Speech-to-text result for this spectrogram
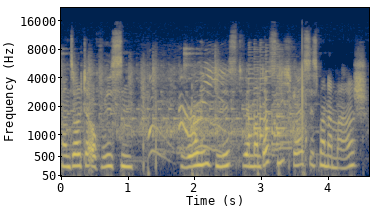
Man sollte auch wissen, wo hinten ist. Wenn man das nicht weiß, ist man am Arsch.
